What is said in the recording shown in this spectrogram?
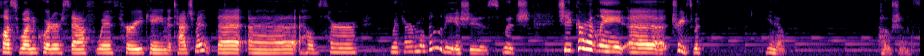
plus one quarter staff with hurricane attachment that uh, helps her with her mobility issues, which she currently uh, treats with, you know, potions.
